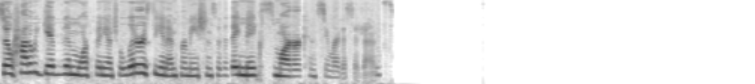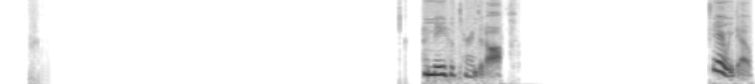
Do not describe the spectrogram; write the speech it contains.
So how do we give them more financial literacy and information so that they make smarter consumer decisions? I may have turned it off. There we go.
